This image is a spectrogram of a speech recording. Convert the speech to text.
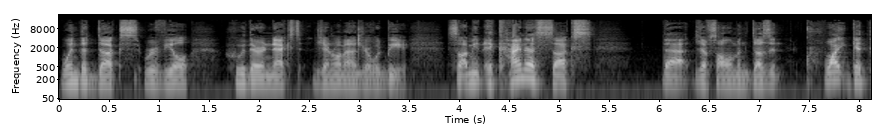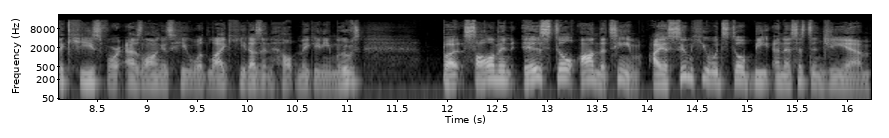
when the Ducks reveal who their next general manager would be. So, I mean, it kind of sucks that Jeff Solomon doesn't quite get the keys for as long as he would like. He doesn't help make any moves but Solomon is still on the team. I assume he would still be an assistant GM,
